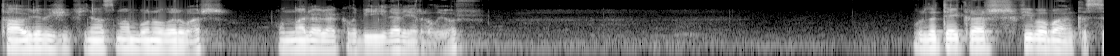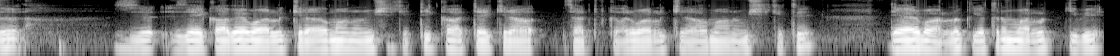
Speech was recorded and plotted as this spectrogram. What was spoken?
tahvili ve finansman bonoları var. Onlarla alakalı bilgiler yer alıyor. Burada tekrar FIBA Bankası, ZKB Varlık Kiralama Anonim Şirketi, KT Kira Sertifikaları Varlık Kiralama Anonim Şirketi, Değer Varlık, Yatırım Varlık gibi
